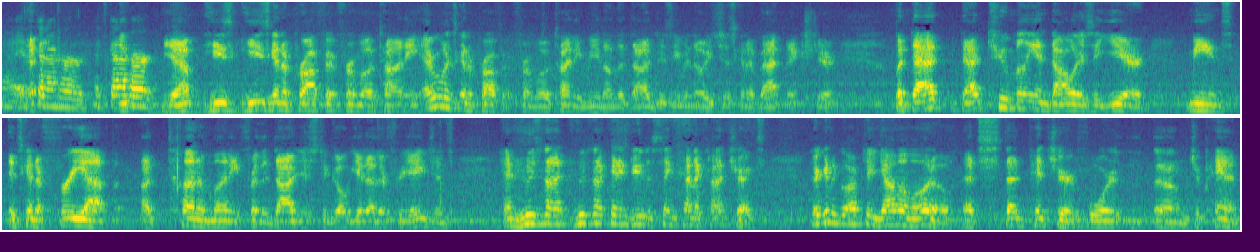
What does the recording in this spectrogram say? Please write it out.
Uh, It's gonna hurt. It's gonna hurt. Yep, he's he's going to profit from Ohtani. Everyone's going to profit from Ohtani being on the Dodgers, even though he's just going to bat next year. But that that two million dollars a year means it's going to free up a ton of money for the Dodgers to go get other free agents. And who's not who's not going to do the same kind of contracts? They're going to go after Yamamoto, that stud pitcher for um, Japan,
